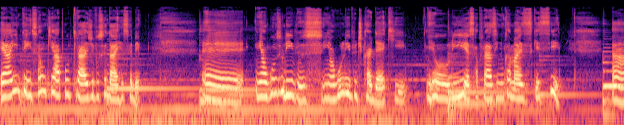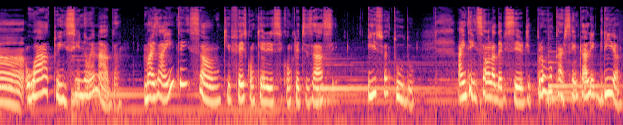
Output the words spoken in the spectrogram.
é a intenção que há por trás de você dar e receber. É, em alguns livros, em algum livro de Kardec, eu li essa frase e nunca mais esqueci. Ah, o ato em si não é nada, mas a intenção que fez com que ele se concretizasse, isso é tudo. A intenção ela deve ser de provocar sempre alegria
